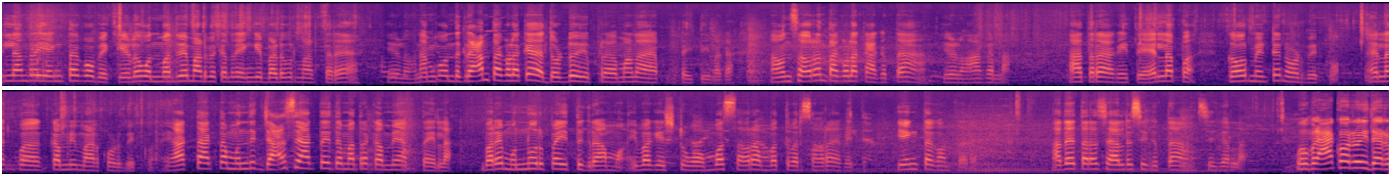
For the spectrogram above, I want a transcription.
ಇಲ್ಲಾಂದ್ರೆ ಹೆಂಗೆ ತಗೋಬೇಕು ಹೇಳು? ಒಂದು ಮದುವೆ ಮಾಡ್ಬೇಕಂದ್ರೆ ಹೆಂಗೆ ಬಡವ್ರು ಮಾಡ್ತಾರೆ? ಹೇಳು. ನಮ್ಗೆ ಒಂದು ಗ್ರಾಮ್ ತಗೊಳಕ್ಕೆ ದೊಡ್ಡ ಪ್ರಮಾಣ ಆಗ್ಬಿಟ್ಟೈತೆ ಇವಾಗ. ಒಂದು ಸಾವಿರನ ತಗೊಳಕ್ಕಾಗತ್ತಾ? ಹೇಳು, ಆಗಲ್ಲ. ಆ ಥರ ಆಗೈತೆ. ಎಲ್ಲ ಪ ಗೌರ್ಮೆಂಟೇ ನೋಡಬೇಕು. ಎಲ್ಲ ಪ ಕಮ್ಮಿ ಮಾಡಿಕೊಡ್ಬೇಕು. ಆಗ್ತಾ ಆಗ್ತಾ ಮುಂದಕ್ಕೆ ಜಾಸ್ತಿ ಆಗ್ತೈತೆ ಮಾತ್ರ ಕಮ್ಮಿ ಆಗ್ತಾ ಇಲ್ಲ. ಬರೀ ಮುನ್ನೂರು ರೂಪಾಯಿ ಇತ್ತು ಗ್ರಾಮ. ಇವಾಗ ಎಷ್ಟು? ಒಂಬತ್ತು ಸಾವಿರ, ಒಂಬತ್ತುವರೆ ಸಾವಿರ ಆಗೈತೆ. ಹೆಂಗೆ ತಗೊತಾರೆ? ಅದೇ ಥರ ಸ್ಯಾಲ್ರಿ ಸಿಗುತ್ತಾ? ಸಿಗಲ್ಲ. ಒಬ್ರು ಹಾಕೋರು ಇದ್ದಾರೆ,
